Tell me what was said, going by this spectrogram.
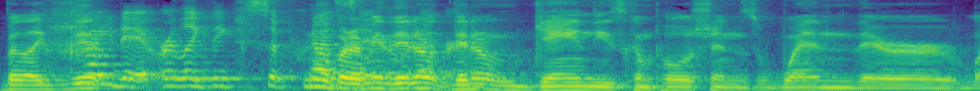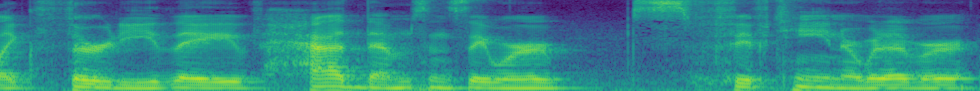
but like they, hide it or like they suppress it. No, but I mean they don't they don't gain these compulsions when they're like 30. They've had them since they were 15 or whatever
